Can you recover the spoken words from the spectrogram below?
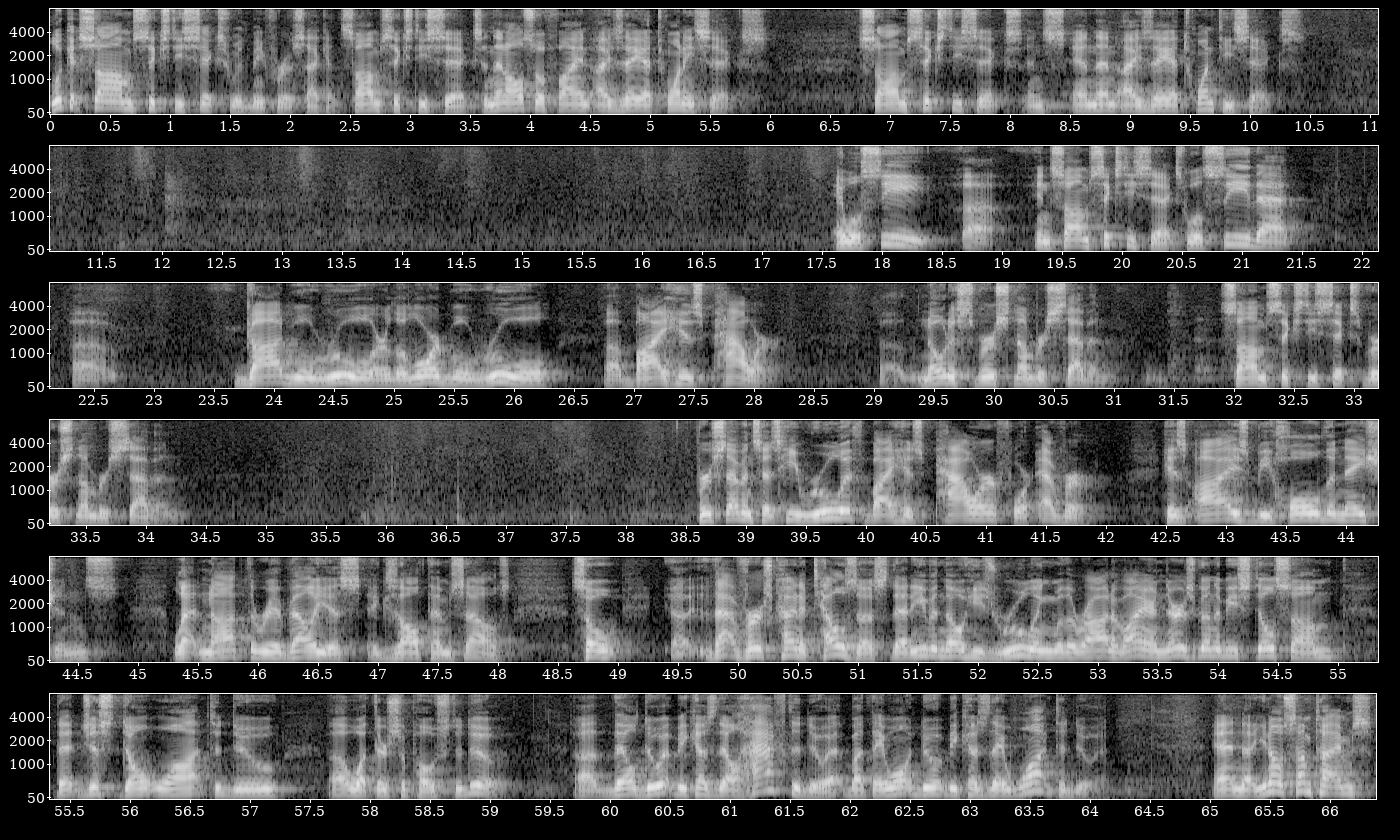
look at Psalm 66 with me for a second. Psalm 66, and then also find Isaiah 26. Psalm 66 and, and then Isaiah 26. And we'll see uh, in Psalm 66, we'll see that uh, God will rule, or the Lord will rule uh, by his power. Uh, notice verse number 7. Psalm 66, verse number 7. Verse 7 says, He ruleth by his power forever. His eyes behold the nations. Let not the rebellious exalt themselves. So uh, that verse kind of tells us that even though he's ruling with a rod of iron, there's going to be still some that just don't want to do uh, what they're supposed to do. Uh, they'll do it because they'll have to do it, but they won't do it because they want to do it. And uh, you know, sometimes,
